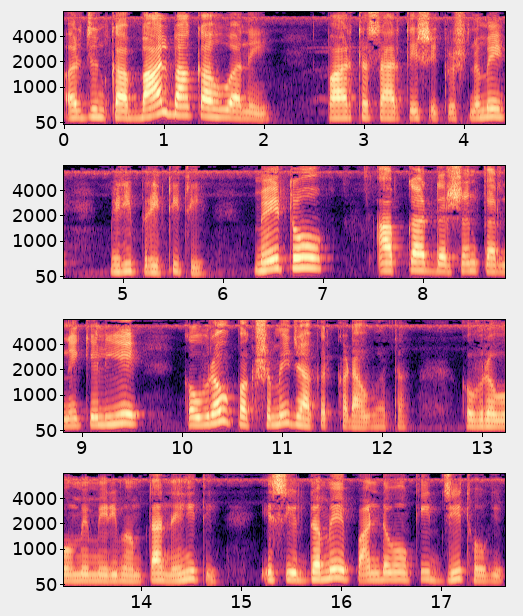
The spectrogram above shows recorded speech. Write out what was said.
अर्जुन का बाल बांका हुआ नहीं। पार्थ सारथी श्री कृष्ण में मेरी प्रीति थी। मैं तो आपका दर्शन करने के लिए कौरव पक्ष में जाकर खड़ा हुआ था। कौरवों में मेरी ममता नहीं थी। इस युद्ध में पांडवों की जीत होगी।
